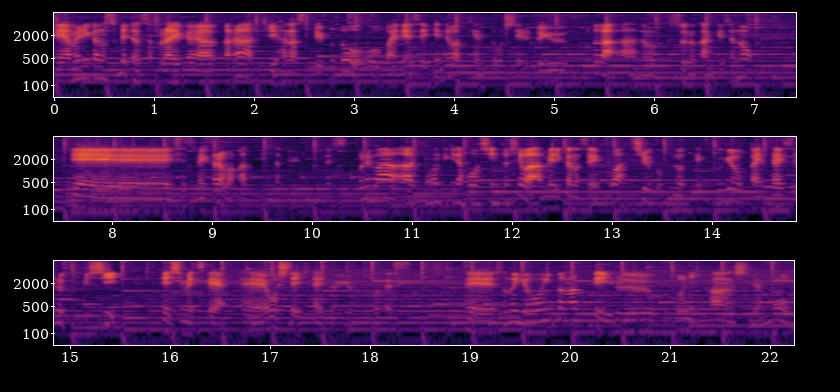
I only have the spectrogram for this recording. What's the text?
え、アメリカのすべてのサプライヤーから切り離すということをバイデン政権では検討しているということがあの複数の関係者の、えー、説明から分かってきたということです。これは基本的な方針としてはアメリカの政府は中国のテック業界に対する厳しい締め付けをしていきたいということです。で、その要因となっていることに関しても、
